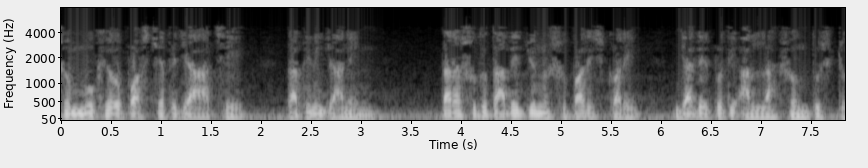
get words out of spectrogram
সম্মুখে ও পশ্চাতে যা আছে তা তিনি জানেন। তারা শুধু তাদের জন্য সুপারিশ করে যাদের প্রতি আল্লাহ সন্তুষ্ট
